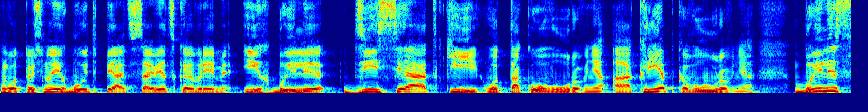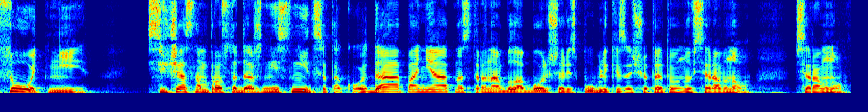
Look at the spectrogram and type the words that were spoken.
вот, то есть, ну, их будет пять. В советское время их были десятки вот такого уровня, а крепкого уровня были сотни. Сейчас нам просто даже не снится такое. Да, понятно, страна была больше, республики за счет этого, но все равно, все равно.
